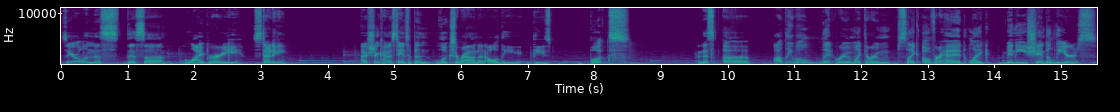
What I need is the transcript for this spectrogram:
so you're all in this this uh, library study. Ashton kind of stands up and looks around at all the these books, and this uh oddly well lit room. Like the room's like overhead, like mini chandeliers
